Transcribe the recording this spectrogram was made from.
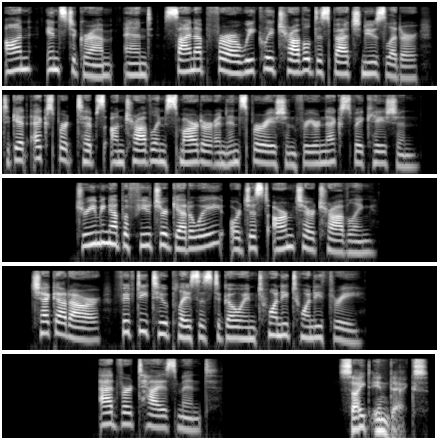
on Instagram and sign up for our weekly Travel Dispatch newsletter to get expert tips on traveling smarter and inspiration for your next vacation. Dreaming up a future getaway or just armchair traveling? Check out our 52 Places to Go in 2023. Advertisement Site Index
